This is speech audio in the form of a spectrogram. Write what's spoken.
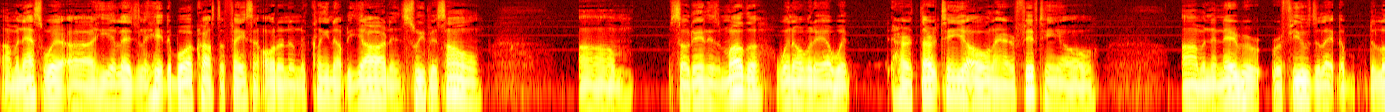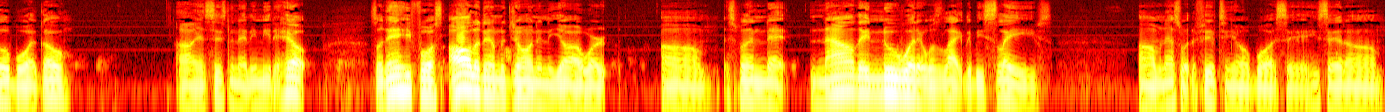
Um, and that's where uh, he allegedly hit the boy across the face and ordered him to clean up the yard and sweep his home. Um, so then his mother went over there with her 13 year old and her 15 year old. Um, and the neighbor refused to let the, the little boy go, uh, insisting that he needed help. So then he forced all of them to join in the yard work, um, explaining that now they knew what it was like to be slaves. Um, and that's what the 15 year old boy said. He said, um,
